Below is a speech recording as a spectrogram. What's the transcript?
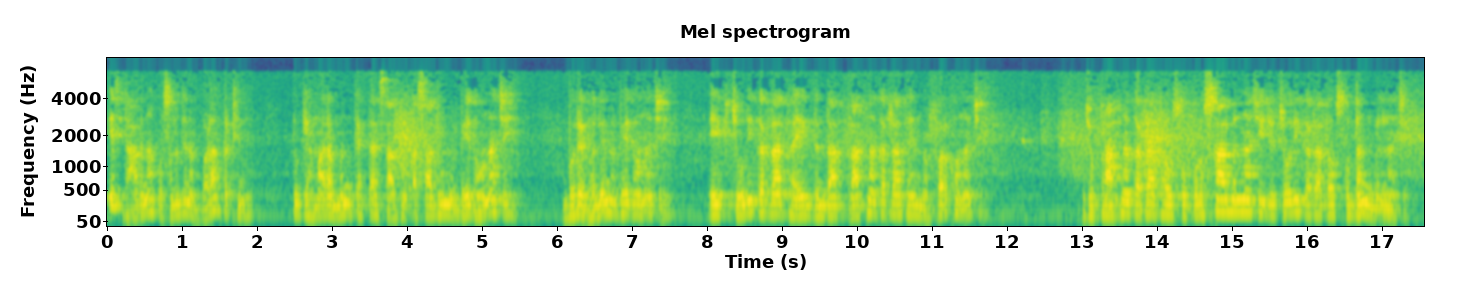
इस धारणा को समझना बड़ा कठिन है, क्योंकि हमारा मन कहता है साधु, असाधु में भेद होना चाहिए, बुरे भले में भेद होना चाहिए। एक चोरी कर रहा था, एक दिन रात प्रार्थना कर रहा था, इनमें फ़र्क होना चाहिए। जो प्रार्थना कर रहा था, उसको पुरस्कार मिलना चाहिए, जो चोरी कर रहा था, उसको दंड मिलना चाहिए।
